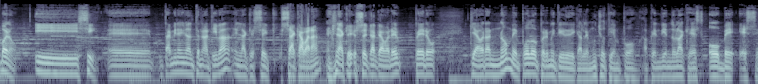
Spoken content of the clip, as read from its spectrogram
Bueno, y sí, eh, también hay una alternativa en la que se, se acabará, en la que sé que acabaré, pero que ahora no me puedo permitir dedicarle mucho tiempo aprendiéndola, que es OBS,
